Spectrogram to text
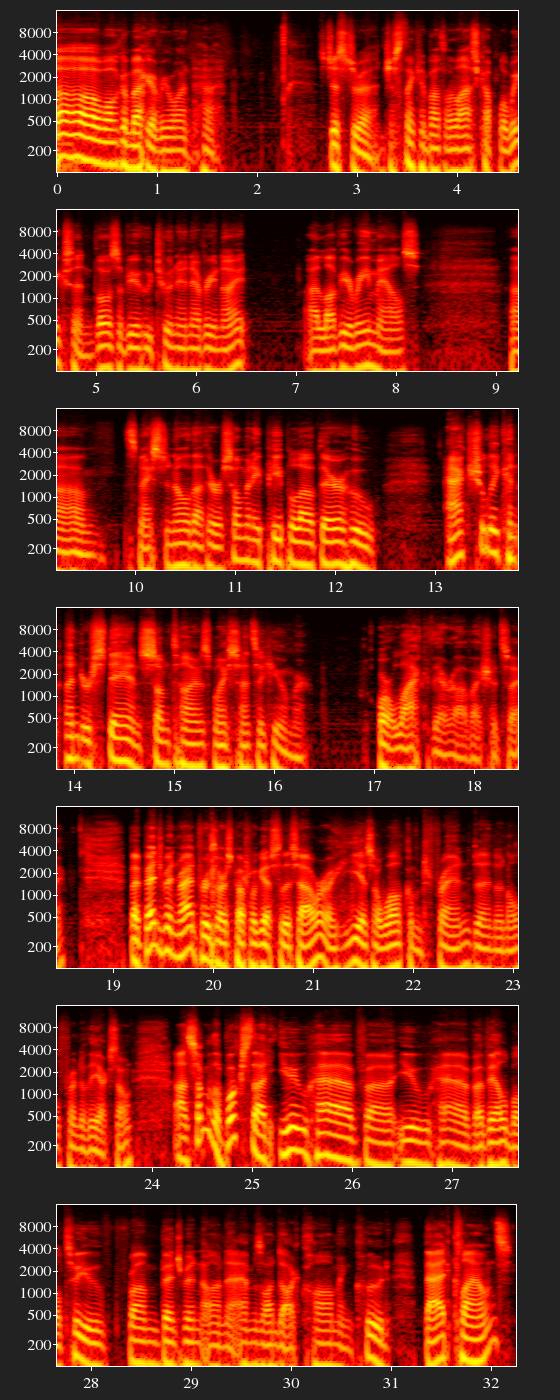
Oh, welcome back, everyone. It's just uh, just thinking about the last couple of weeks, and those of you who tune in every night, I love your emails. Um, it's nice to know that there are so many people out there who actually can understand sometimes my sense of humor, or lack thereof, I should say. But Benjamin Radford's our special guest of this hour. He is a welcomed friend and an old friend of the Zone. Uh, some of the books that you have uh, you have available to you from Benjamin on Amazon.com include Bad Clowns,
